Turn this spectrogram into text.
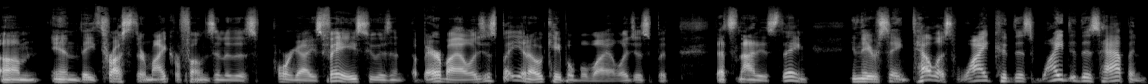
Um, and they thrust their microphones into this poor guy's face, who isn't a bear biologist, but you know, capable biologist, but that's not his thing and they were saying, "Tell us why could this? Why did this happen?"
